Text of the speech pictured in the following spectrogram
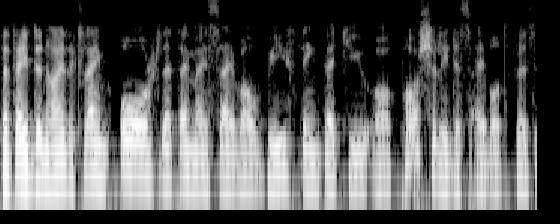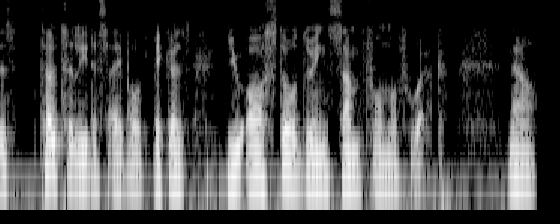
that they deny the claim, or that they may say, well, we think that you are partially disabled versus totally disabled because you are still doing some form of work. Now,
